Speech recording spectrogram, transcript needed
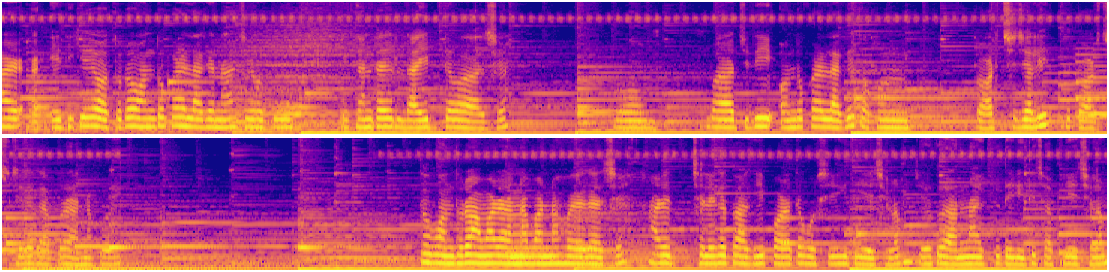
আর এদিকে অতটা অন্ধকার লাগে না, যেহেতু এখানটায় লাইট দেওয়া আছে। তো বা যদি অন্ধকার লাগে তখন টর্চ জ্বালি, তো টর্চ জ্বালে তারপর রান্না করি। তো বন্ধুরা, আমার রান্না বান্না হয়ে গেছে। আর, ছেলেকে তো আগেই পড়াতে বসিয়ে দিয়েছিলাম। যেহেতু রান্না একটু দেরিতে চাপিয়েছিলাম,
